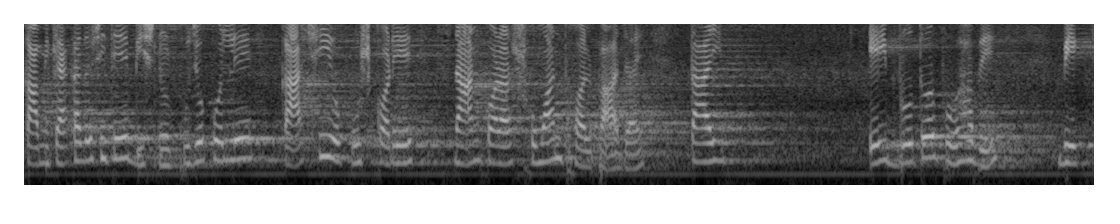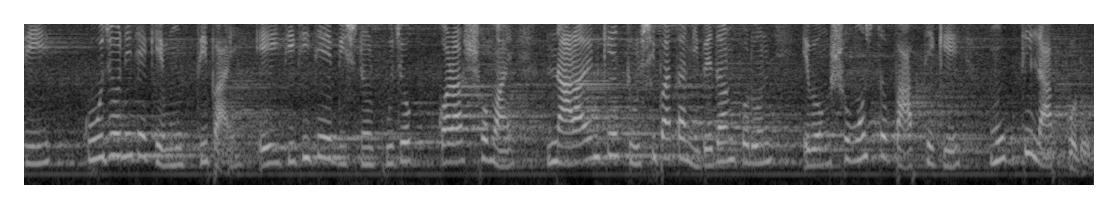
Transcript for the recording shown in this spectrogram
কামিকা একাদশীতে বিষ্ণুর পুজো করলে কাশি ও পুষ্করে স্নান করার সমান ফল পাওয়া যায়। তাই এই ব্রতর প্রভাবে ব্যক্তি কুজনি থেকে মুক্তি পায়। এই তিথিতে বিষ্ণুর পুজো করার সময় নারায়ণকে তুলসী পাতা নিবেদন করুন এবং সমস্ত পাপ থেকে মুক্তি লাভ করুন।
